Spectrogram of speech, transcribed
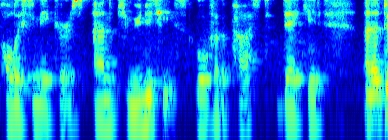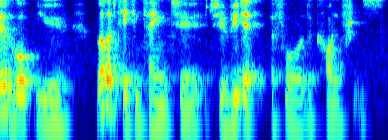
policymakers, and communities over the past decade. And I do hope you will have taken time to, to read it before the conference.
